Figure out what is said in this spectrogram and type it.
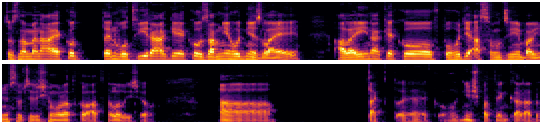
To znamená, jako ten otvírák je jako za mě hodně zlej, ale jinak jako v pohodě a samozřejmě bavíme se především o Radko Látalovi, jo. A tak to je jako hodně špatenka rado.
